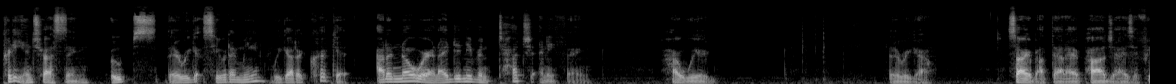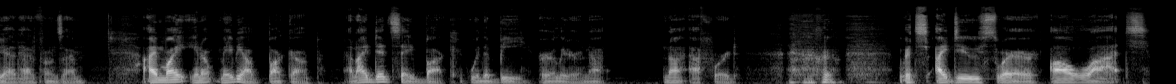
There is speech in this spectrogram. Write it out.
pretty interesting oops there we go. See what i mean? We got a cricket out of nowhere and i didn't even touch anything. How weird. There we go. Sorry about that. I apologize if you had headphones on. I might you know maybe i'll buck up. And i did say buck with a b earlier not not f word. Which i do swear a lot.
